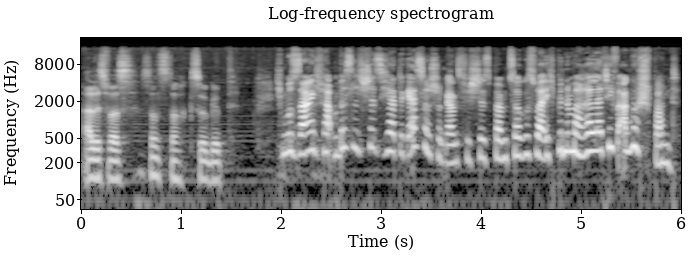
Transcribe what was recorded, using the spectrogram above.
alles, was sonst noch so gibt. Ich muss sagen, ich habe ein bisschen Schiss. Ich hatte gestern schon ganz viel Schiss beim Zirkus, weil ich bin immer relativ angespannt.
